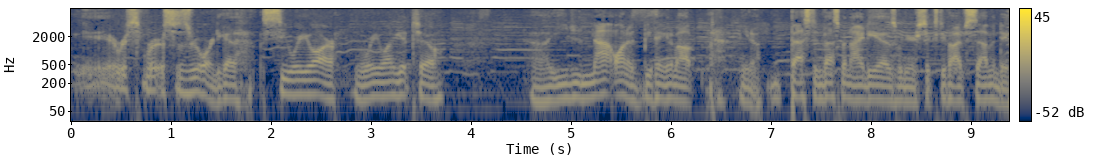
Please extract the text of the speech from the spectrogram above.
eh, risk versus reward. You got to see where you are, where you want to get to. Uh, you do not want to be thinking about, you know, best investment ideas when you're 65, 70.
